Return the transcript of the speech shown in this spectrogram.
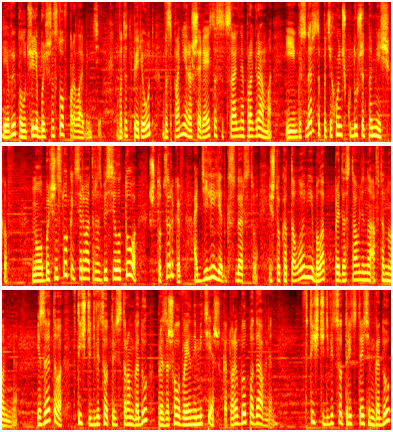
левые получили большинство в парламенте. В этот период в Испании расширяется социальная программа, и государство потихонечку душит помещиков. Но большинство консерваторов взбесило то, что церковь отделили от государства, и что Каталонии была предоставлена автономия. Из-за этого в 1932 году произошел военный мятеж, который был подавлен. В 1933 году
